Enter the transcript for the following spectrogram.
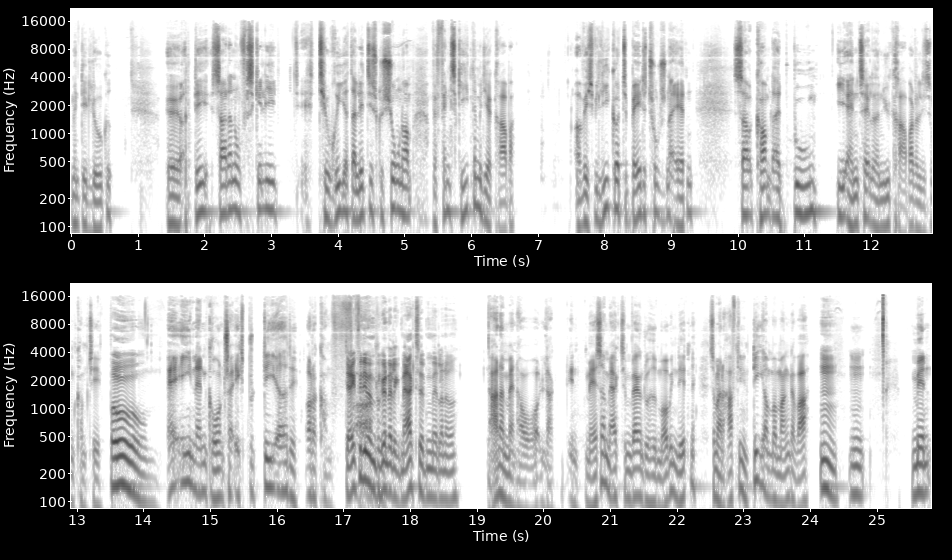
men det er lukket. Øh, og det, så er der nogle forskellige teorier, der er lidt diskussion om, hvad fanden skete der med de her krabber? Og hvis vi lige går tilbage til 2018, så kom der et boom i antallet af nye krabber, der ligesom kom til. Boom. Af en eller anden grund, så eksploderede det, og der kom Det er ikke, fordi man begyndte at lægge mærke til dem eller noget. Nej, nej, man har jo lagt en masse af mærke til dem, hver gang du hed dem op i nettene, så man har haft en idé om, hvor mange der var. Mm. Mm. Men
